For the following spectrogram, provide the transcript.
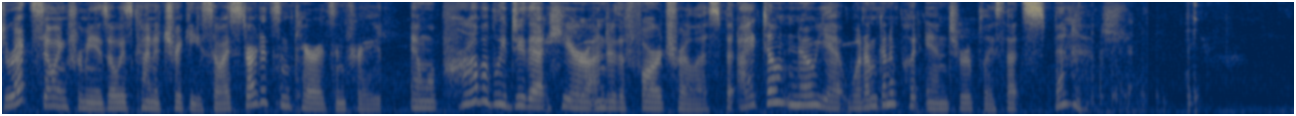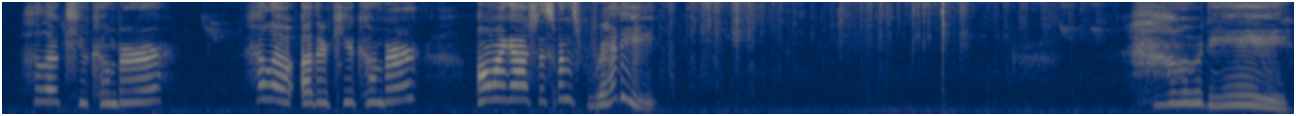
Direct sowing for me is always kind of tricky, so I started some carrots in trays and we'll probably do that here under the far trellis, but I don't know yet what I'm gonna put in to replace that spinach. Hello, cucumber. Hello, other cucumber. Oh my gosh, this one's ready. Howdy.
